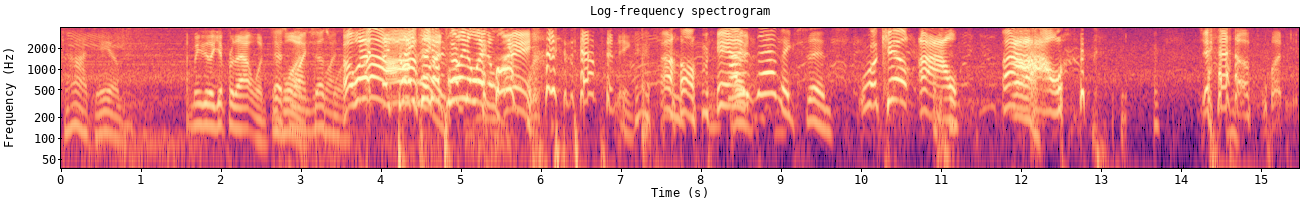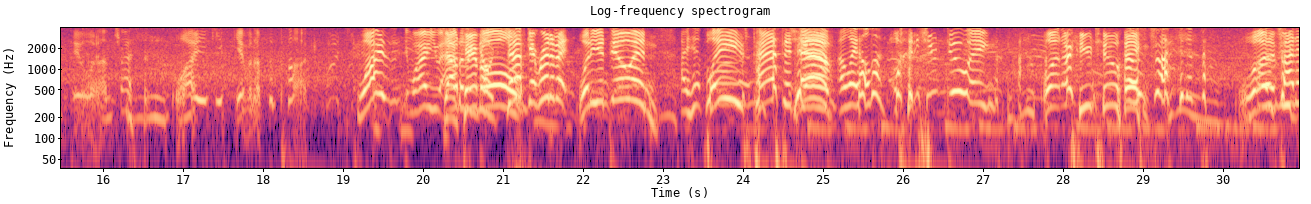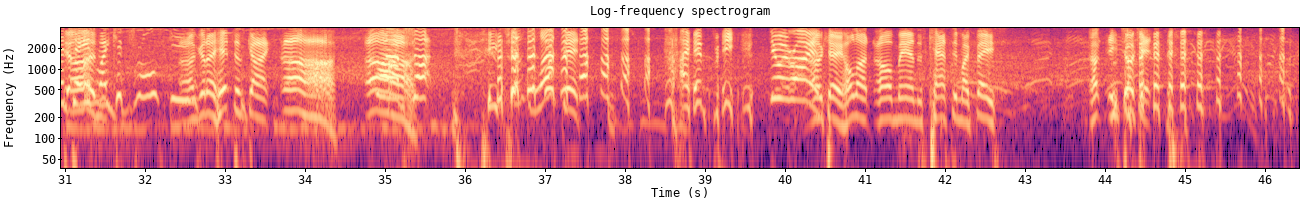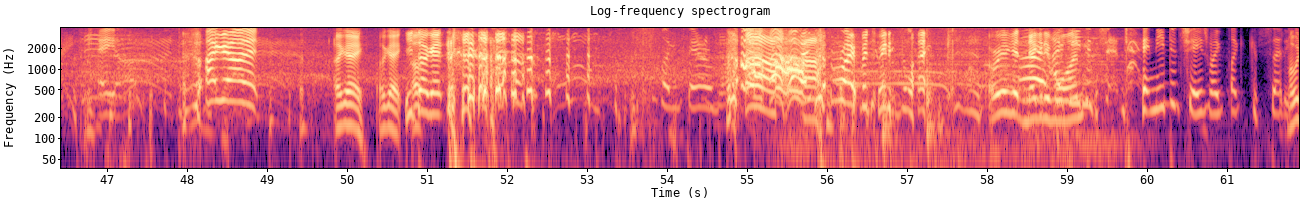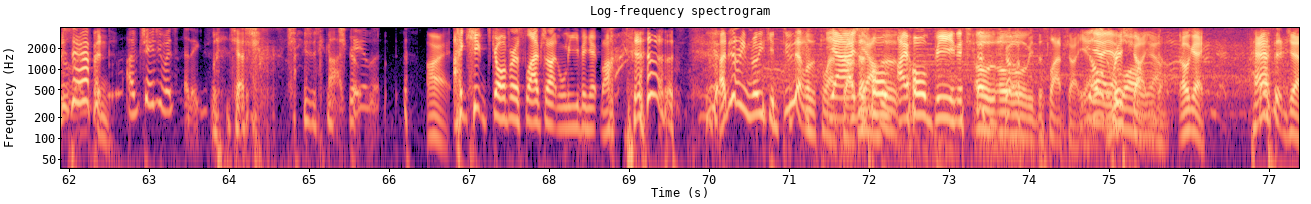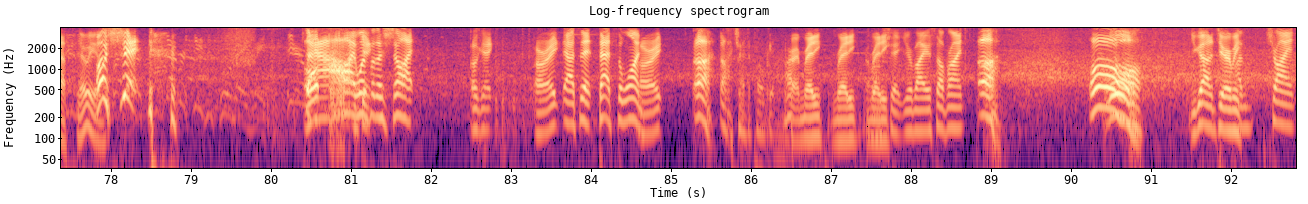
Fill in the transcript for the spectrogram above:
God damn. How many do they get for that one? Just one. Just Just one. one. Oh, what? Ah, they took took a point away. away. What is happening? Oh How man. does that make sense? We're a kill. Ow. Ow. Geoff, what are you doing? I'm trying. Why you keep giving up the puck? Why is why are you Geoff, out of careful. the goal? Geoff, get rid of it. what are you doing? I hit. Please pass it, Geoff! Geoff. Oh wait, hold on. What are you doing? What are you doing? I was trying to. what I was trying to done? change my control scheme. I'm gonna hit this guy. Ah! Slap ah. shot. He just left it. I hit B. Do it, Ryan. Okay, hold on. Oh man, this cat's in my face. Uh, he took it. Chaos. I got it. okay, okay. He Oh, took it. Fucking terrible. Ah, ah. right between his legs. Are we gonna get negative right, I one? Need to I need to change my fucking settings. What just happened? I'm changing my settings. Just, Jesus, God damn it. All right. I keep going for a slap shot and leaving it behind. That's, I didn't even know you could do that with a slap shot. yeah, shot. I just That's hold. the- I hold B and it just. oh, oh goes. oh, oh, the slap shot. Yeah, Yeah, the yeah. wrist Wall, shot. yeah. You. Okay, pass it, Geoff. There we go. Oh shit! Ow! Ah, I went for the shot. Okay, all right, That's it. That's the one. all right. Ugh. Oh, I tried to poke it. All right, I'm ready. I'm ready. I'm ready. Oh, shit, you're by yourself, Ryan. Ugh. Oh, You got it, Jeremy. I'm trying.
